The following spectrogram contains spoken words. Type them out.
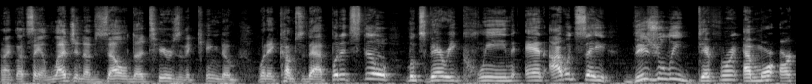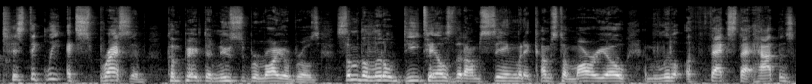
like let's say a Legend of Zelda, Tears of the Kingdom when it comes to that, but it still looks very clean and I would say visually different and more artistically expressive compared to New Super Mario Bros. Some of the little details that I'm seeing when it comes to Mario and the little effects that happens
